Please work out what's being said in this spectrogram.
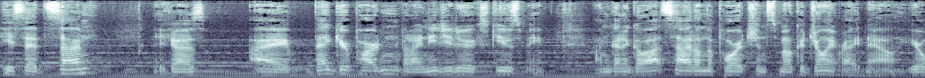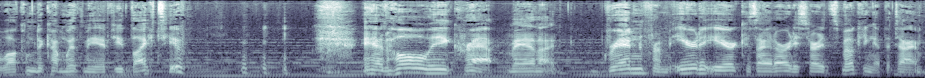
He said, Son, he goes, I beg your pardon, but I need you to excuse me. I'm going to go outside on the porch and smoke a joint right now. You're welcome to come with me if you'd like to. and holy crap, man, I grinned from ear to ear because I had already started smoking at the time.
